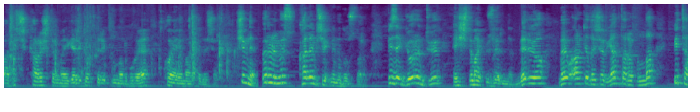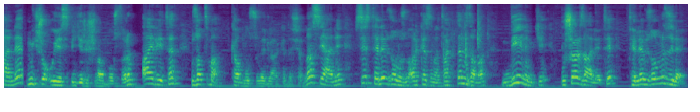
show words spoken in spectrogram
var. Hiç karıştırmaya gerek yok. Direkt bunları buraya koyayım arkadaşlar. Şimdi ürünümüz kalem şeklinde dostlarım. Bize görüntüyü HDMI üzerinden veriyor ve arkadaşlar yan tarafında bir tane micro USB girişi var dostlarım. Ayrıca uzatma kablosu veriyor arkadaşlar. Nasıl yani? Siz televizyonunuzun arkasına taktığınız zaman diyelim ki bu şarj aleti televizyonunuz ile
